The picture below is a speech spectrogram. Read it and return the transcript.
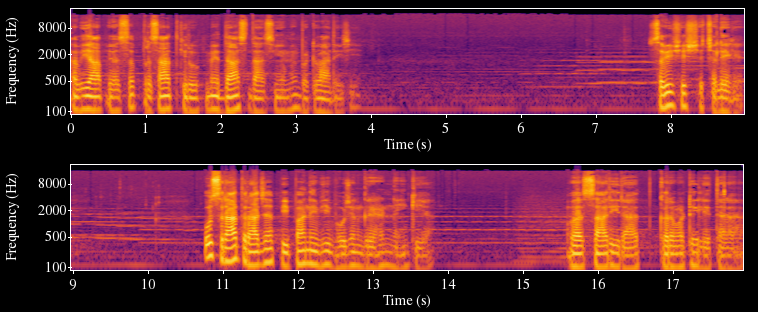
अभी आप यह सब प्रसाद के रूप में दास दासियों में बंटवा दीजिए। सभी शिष्य चले गए। उस रात राजा पीपा ने भी भोजन ग्रहण नहीं किया। वह सारी रात करवटे लेता रहा।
